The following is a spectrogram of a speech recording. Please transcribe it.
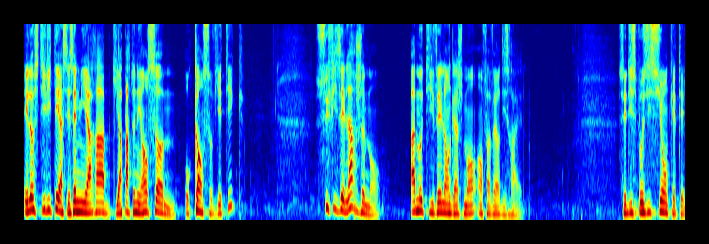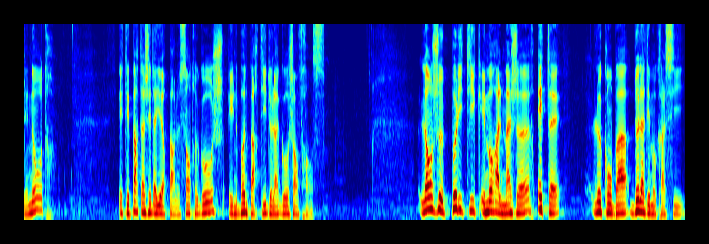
et l'hostilité à ses ennemis arabes qui appartenaient en somme au camp soviétique suffisaient largement à motiver l'engagement en faveur d'Israël. Ces dispositions qui étaient les nôtres étaient partagées d'ailleurs par le centre-gauche et une bonne partie de la gauche en France. L'enjeu politique et moral majeur était le combat de la démocratie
